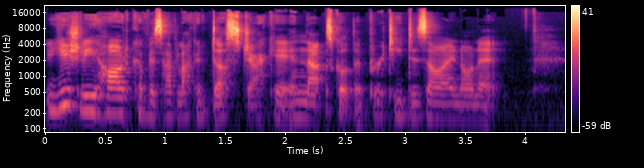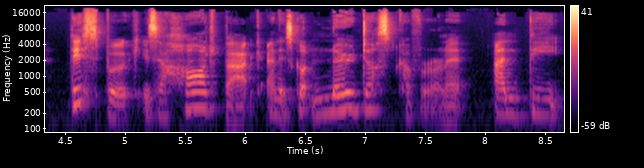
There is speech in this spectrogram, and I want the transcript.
usually hardcovers have like a dust jacket and that's got the pretty design on it. This book is a hardback and it's got no dust cover on it. And the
